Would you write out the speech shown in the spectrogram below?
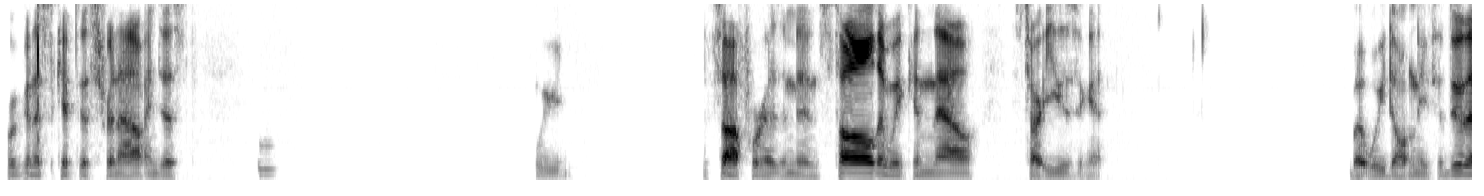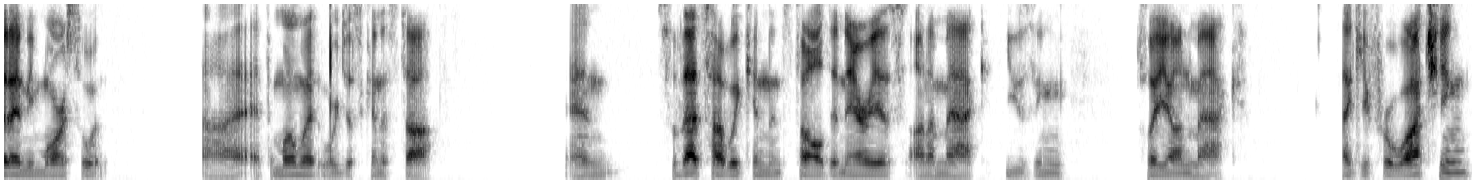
We're going to skip this for now and just we the software hasn't been installed and we can now start using it. But we don't need to do that anymore, so uh, at the moment we're just going to stop. And so that's how we can install Donarius on a Mac using PlayOnMac. Thank you for watching.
